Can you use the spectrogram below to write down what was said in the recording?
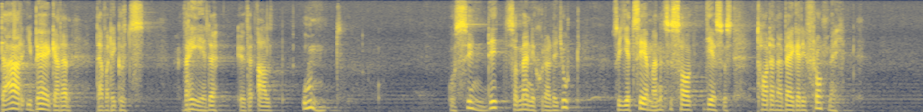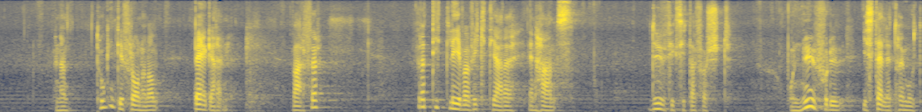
Där i bägaren, där var det Guds vrede över allt ont och syndigt som människor hade gjort. Så i Getsemane så sa Jesus, ta denna bägare ifrån mig. Men han tog inte ifrån honom bägaren. Varför? För att ditt liv var viktigare än hans. Du fick sitta först. Och nu får du istället ta emot,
